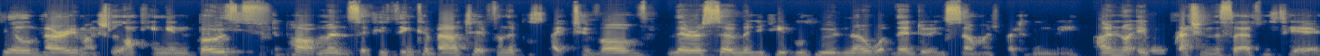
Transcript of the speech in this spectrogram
feel very much lacking in both departments. If you think about it from the perspective of there are so many people who know what they're doing so much better than me. I'm not even scratching the surface here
